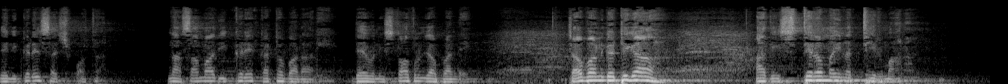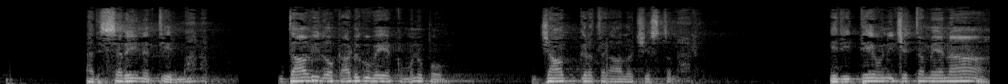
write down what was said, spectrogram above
నేను ఇక్కడే చచ్చిపోతాను నా సమాధి ఇక్కడే కట్టబడాలి. దేవుని స్తోత్రం చెప్పండి. చవన్ గట్టిగా. అది స్థిరమైన తీర్మానం. అది సరైన తీర్మానం. దావీదు ఒక అడుగు వేయక మునుపు జాగ్రత్తగా ఆలోచిస్తున్నాడు. ఇది దేవుని చిత్తమేనా?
